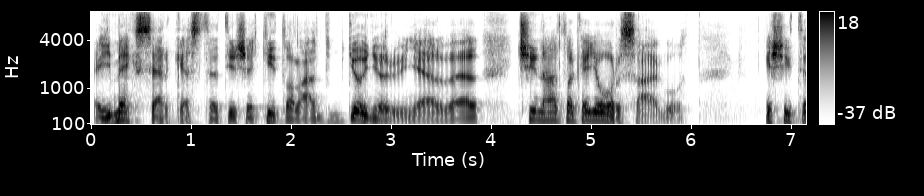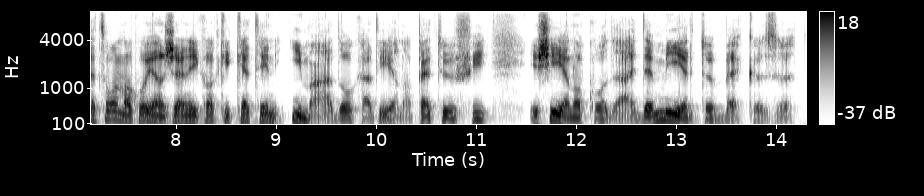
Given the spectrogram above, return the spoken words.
egy megszerkesztett és egy kitalált gyönyörű nyelvvel csináltak egy országot. És itt tehát vannak olyan zsenik, akiket én imádok, hát ilyen a Petőfi, és ilyen a Kodály, de miért többek között?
